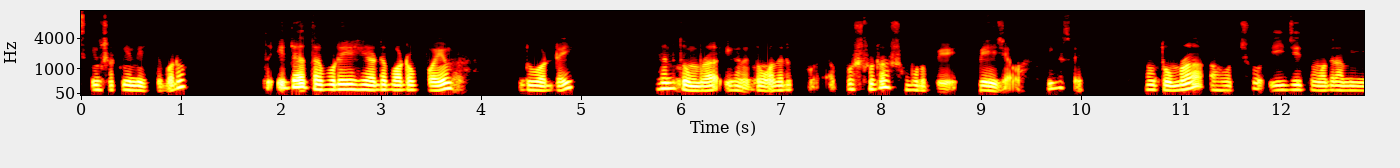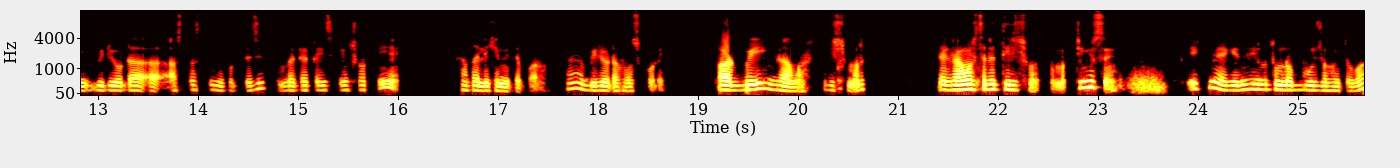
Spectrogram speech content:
স্ক্রিনশট নিয়ে লিখতে পারো। তো এটা তারপরে hear the part of poem do or die এখানে তোমরা এখানে তোমাদের প্রশ্নটা সম্পূর্ণ পেয়ে পেয়ে যাবা। ঠিক আছে? এবং তোমরা হচ্ছে এই যে তোমাদের আমি ভিডিওটা আস্তে, আস্তে ইয়ে করতেছি। তোমরা এটা একটা স্ক্রিনশট নিয়ে খাতায় লিখে নিতে পারো। হ্যাঁ? ভিডিওটা পজ করে। Part B grammar ৩০ mark. এটা গ্রামার সেটে ৩০ মার্ক তোমার। ঠিক আছে? এখানে একই জিনিস এগুলো তোমরা বুঝো হয়তোবা।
